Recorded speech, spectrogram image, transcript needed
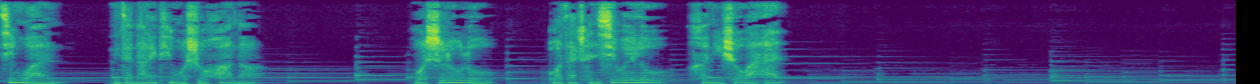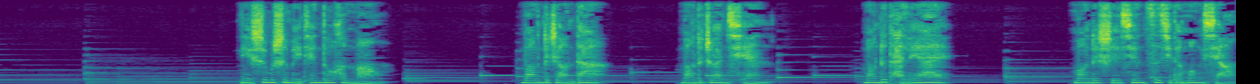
今晚你在哪里听我说话呢？我是露露，我在晨曦微露和你说晚安。你是不是每天都很忙？忙着长大，忙着赚钱，忙着谈恋爱，忙着实现自己的梦想，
